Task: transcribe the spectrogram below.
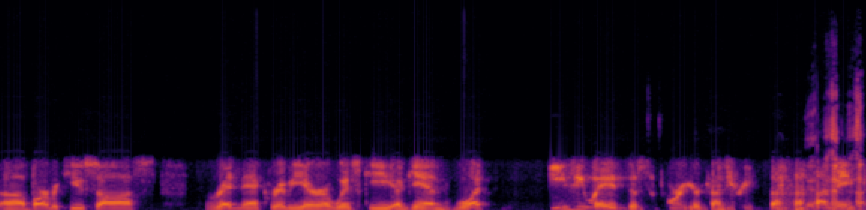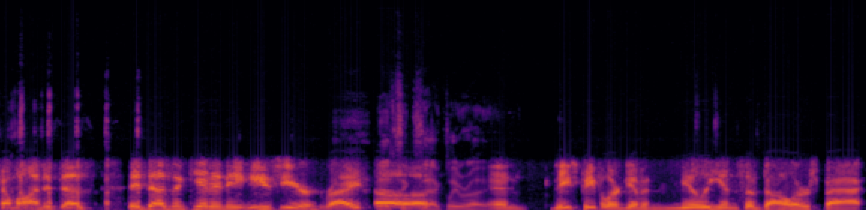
uh, barbecue sauce Redneck Riviera whiskey. Again, what easy ways to support your country. I mean, come on, it does it doesn't get any easier, right? That's uh, exactly right. And these people are given millions of dollars back,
